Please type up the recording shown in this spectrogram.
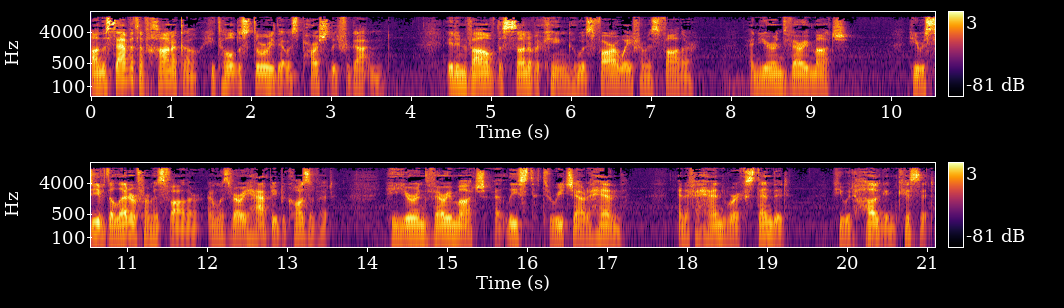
On the Sabbath of Hanukkah, he told a story that was partially forgotten. It involved the son of a king who was far away from his father and yearned very much. He received a letter from his father and was very happy because of it. He yearned very much, at least, to reach out a hand, and if a hand were extended, he would hug and kiss it.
